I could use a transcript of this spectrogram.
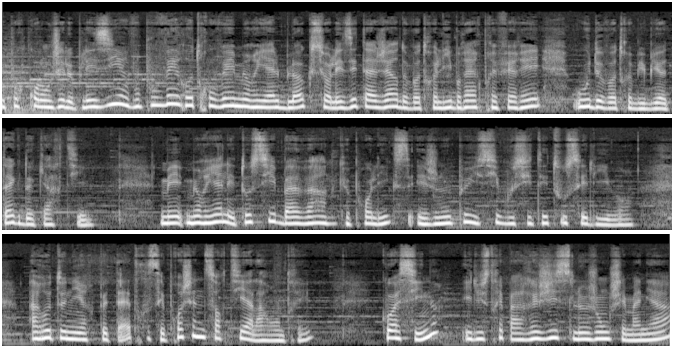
Et pour prolonger le plaisir, vous pouvez retrouver Muriel Bloch sur les étagères de votre libraire préféré ou de votre bibliothèque de quartier. Mais Muriel est aussi bavarde que prolixe et je ne peux ici vous citer tous ses livres. À retenir peut-être ses prochaines sorties à la rentrée. Coassine, illustré par Régis Lejon chez Magnard,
